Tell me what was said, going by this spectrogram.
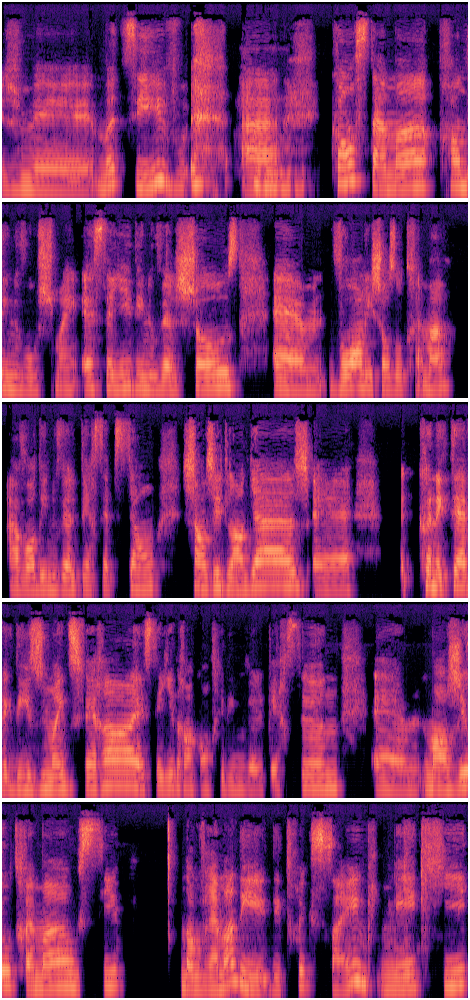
je me motive à constamment prendre des nouveaux chemins, essayer des nouvelles choses, euh, voir les choses autrement, avoir des nouvelles perceptions, changer de langage, euh, connecter avec des humains différents, essayer de rencontrer des nouvelles personnes, euh, manger autrement aussi. Donc, vraiment des, trucs simples, mais qui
